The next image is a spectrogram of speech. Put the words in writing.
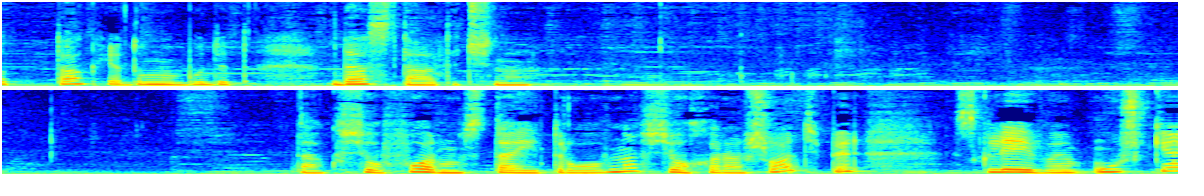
Вот так, я думаю, будет достаточно. Так, все, форма стоит ровно, все хорошо. Теперь склеиваем ушки.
